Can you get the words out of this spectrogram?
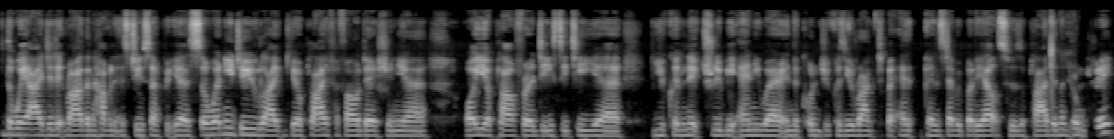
the way I did it rather than having it as two separate years. So when you do like you apply for foundation year or you apply for a DCT year, you can literally be anywhere in the country because you're ranked against everybody else who's applied in the country.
